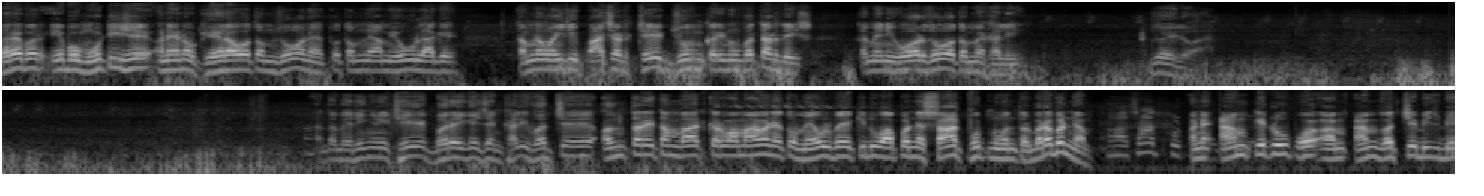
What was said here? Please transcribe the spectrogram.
બરાબર? એ બહુ મોટી છે અને એનો ઘેરાવો તમે જુઓ ને તો તમને આમ એવું લાગે તમને હું અહીંથી પાછળ ઠેક ઝૂમ કરીને હું બતાડી દઈશ. તમે એની ઓર જુઓ તમે ખાલી જોઈ લો આ. તમે રીંગણી ઠીક ભરાઈ ગઈ છે ને ખાલી વચ્ચે અંતરે તમે વાત કરવામાં આવે ને તો મેહુલભાઈ કીધું આપણને સાત ફૂટનું અંતર બરાબર ને આમ? અને આમ કેટલું આમ આમ વચ્ચે બીજ બે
